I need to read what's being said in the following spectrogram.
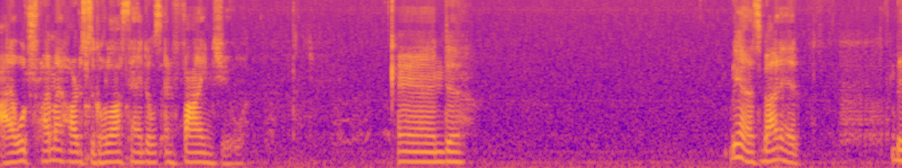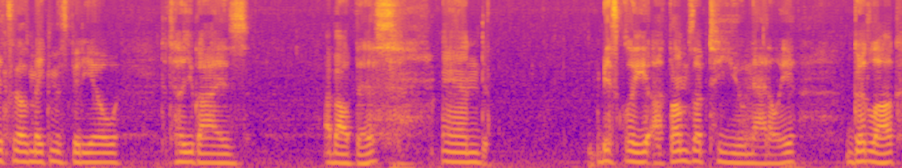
I will try my hardest to go to Los Angeles and find you. And yeah, that's about it. Basically, I was making this video to tell you guys about this, and basically, a thumbs up to you, Natalie. Good luck,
